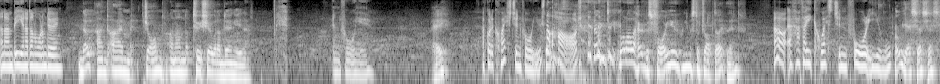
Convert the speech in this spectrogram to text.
and I'm B and I don't know what I'm doing. No, and I'm John, and I'm not too sure what I'm doing either. And for you. Hey, I've got a question for you. It's not hard. no, you do, well, all I heard was for you. You must have dropped out then. Oh, I have a question for you. Oh yes, yes, yes,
